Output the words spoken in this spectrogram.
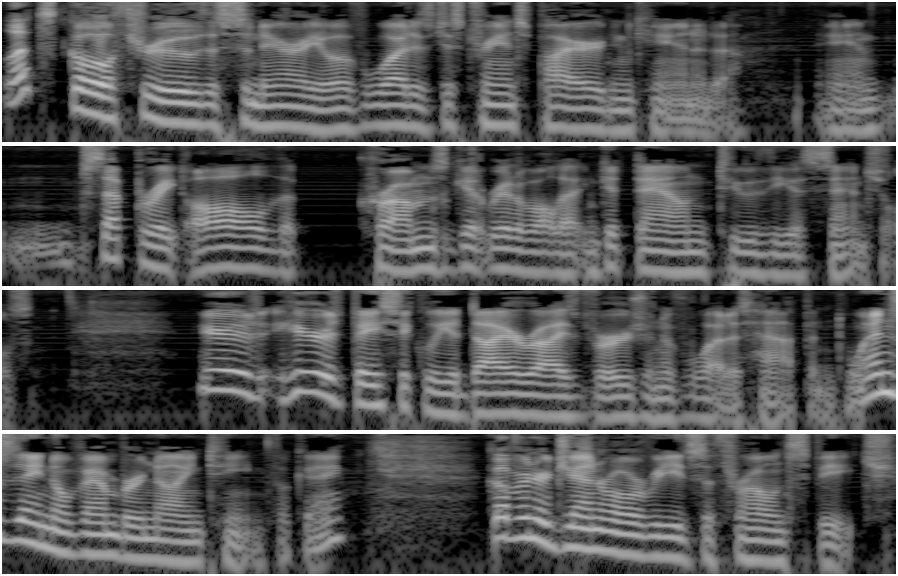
Let's go through the scenario of what has just transpired in Canada and separate all the crumbs, get rid of all that, and get down to the essentials. Here's, here's basically a diarized version of what has happened. Wednesday, November 19th, okay? Governor General reads the throne speech.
